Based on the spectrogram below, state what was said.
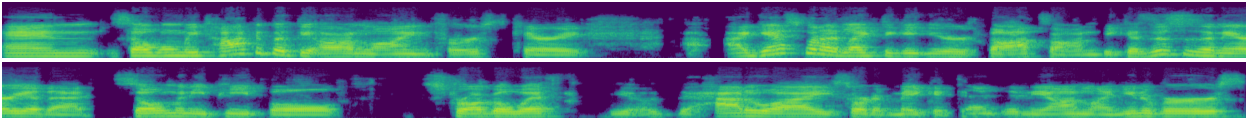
And so when we talk about the online first, Carrie, I guess what I'd like to get your thoughts on, because this is an area that so many people struggle with you know how do i sort of make a dent in the online universe?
